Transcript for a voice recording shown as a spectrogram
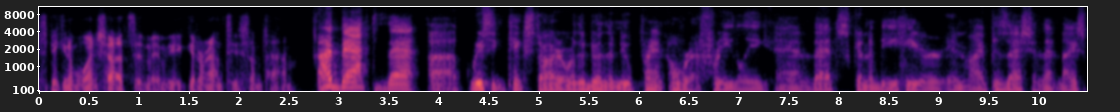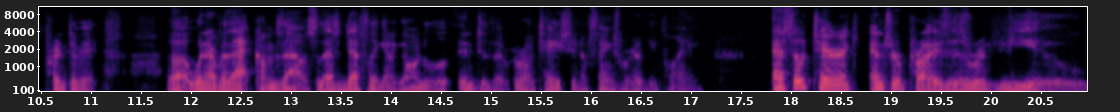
speaking of one shots that maybe we get around to sometime. I backed that uh, recent Kickstarter where they're doing the new print over at Free League, and that's going to be here in my possession. That nice print of it, uh, whenever that comes out. So that's definitely going to go into into the rotation of things we're going to be playing. Esoteric Enterprises review.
